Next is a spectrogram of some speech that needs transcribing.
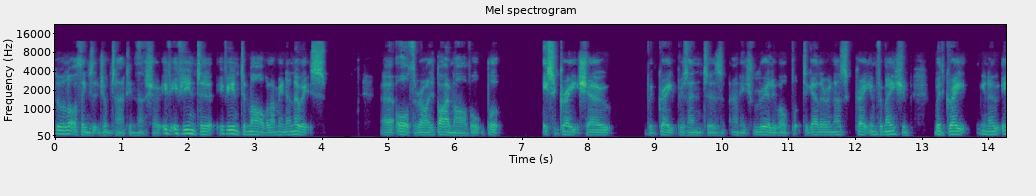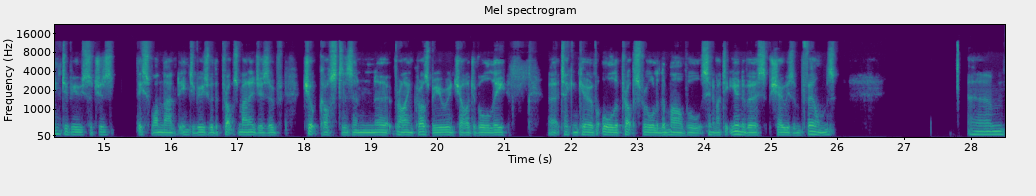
There were a lot of things that jumped out in that show. If, if you're into if you're into Marvel, I mean, I know it's uh, authorized by Marvel, but it's a great show with great presenters, and it's really well put together and has great information with great, you know, interviews such as this one that interviews with the props managers of Chuck Costas and uh, Brian Crosby, who are in charge of all the uh, taking care of all the props for all of the Marvel Cinematic Universe shows and films. Um,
